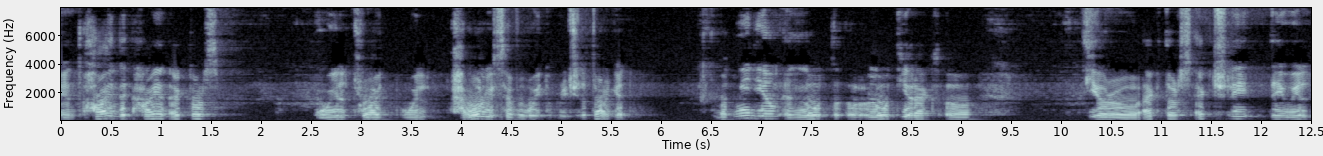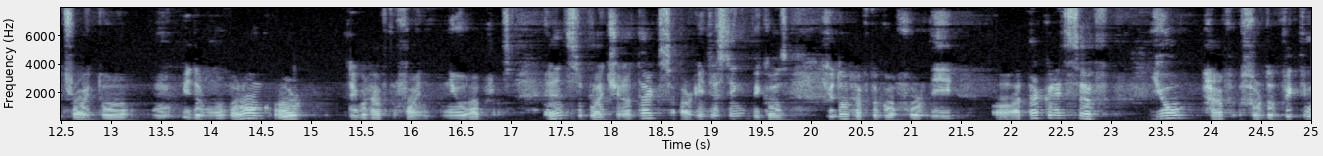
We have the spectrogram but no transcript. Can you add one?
And high high-end actors will try will always have a way to reach the target. But medium and low, uh, low tier, uh, tier uh, actors actually they will try to um, either move along or they will have to find new options. And supply chain attacks are interesting because you don't have to go for the uh, attacker itself. You have for the victim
